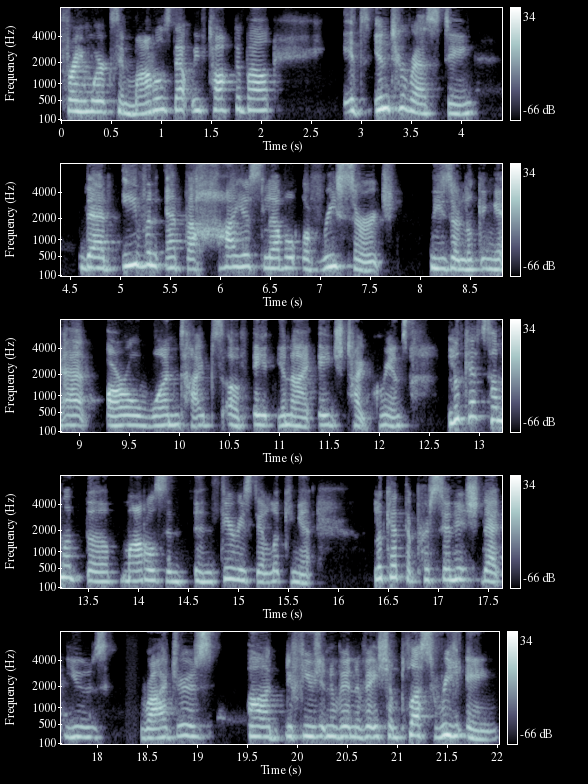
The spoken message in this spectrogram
frameworks and models that we've talked about, it's interesting that even at the highest level of research, these are looking at R01 types of NIH type grants. Look at some of the models and, and theories they're looking at. Look at the percentage that use Rogers uh, diffusion of innovation plus RE-AIM.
